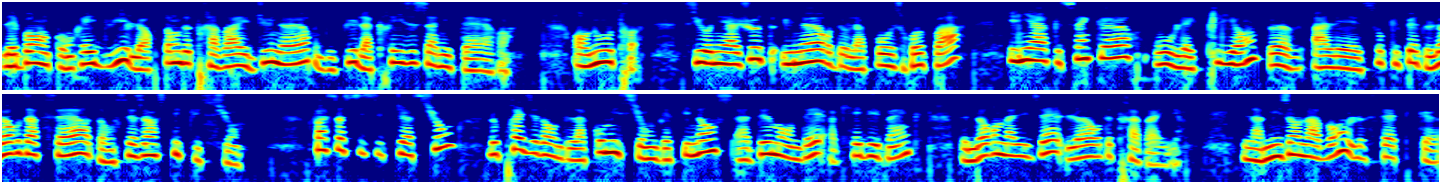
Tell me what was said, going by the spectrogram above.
les banques ont réduit leur temps de travail d'une heure depuis la crise sanitaire. En outre, si on y ajoute une heure de la pause repas, il n'y a que cinq heures où les clients peuvent aller s'occuper de leurs affaires dans ces institutions. Face à ces situations, le président de la commission des finances a demandé à KB Bank de normaliser l'heure de travail. Il a mis en avant le fait que,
